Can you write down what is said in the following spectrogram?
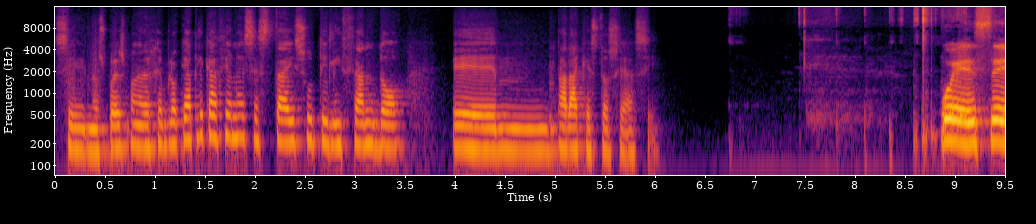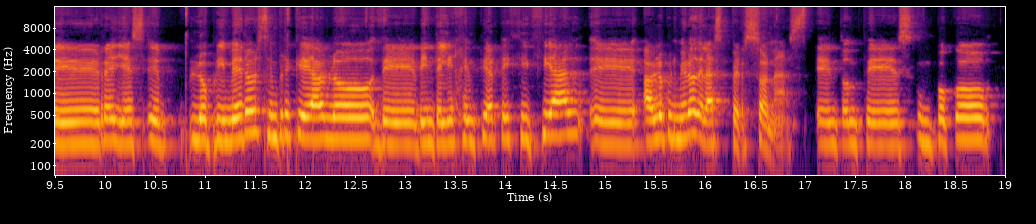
si nos puedes poner ejemplo, qué aplicaciones estáis utilizando em, para que esto sea así? Pues eh, Reyes, eh, lo primero, siempre que hablo de, inteligencia artificial, eh, hablo primero de las personas. Entonces, un poco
